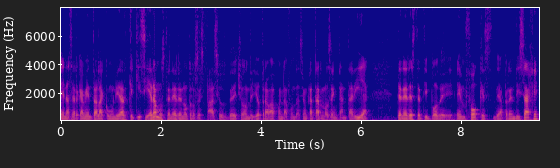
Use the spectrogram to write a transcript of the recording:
en acercamiento a la comunidad que quisiéramos tener en otros espacios. De hecho, donde yo trabajo en la Fundación Qatar, nos encantaría tener este tipo de enfoques de aprendizaje.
